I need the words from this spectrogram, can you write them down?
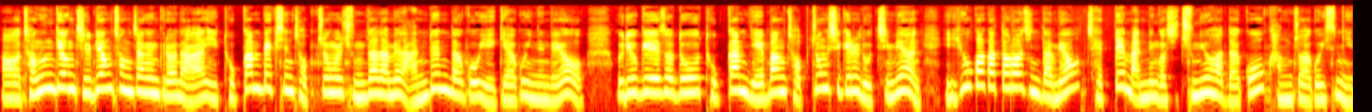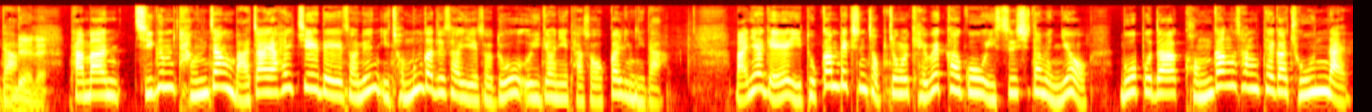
어, 정은경 질병청장은 그러나 이 독감 백신 접종을 중단하면 안 된다고 얘기하고 있는데요. 의료계에서도 독감 예방 접종 시기를 놓치면 이 효과가 떨어진다며 제때 맞는 것이 중요하다고 강조하고 있습니다. 네네. 다만 지금 당장 맞아야 할지에 대해서는 이 전문가들 사이에서도 의견이 다소 엇갈립니다. 만약에 이 독감 백신 접종을 계획하고 있으시다면요. 무엇보다 건강 상태가 좋은 날,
